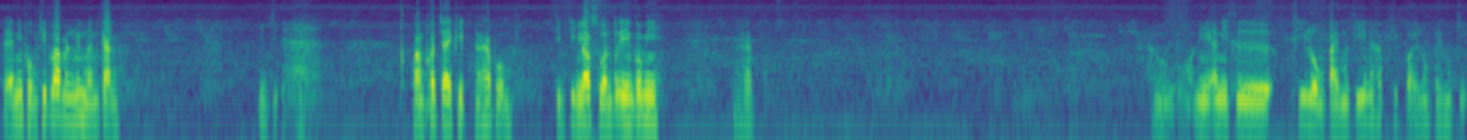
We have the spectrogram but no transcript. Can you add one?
แต่อันนี้ผมคิดว่ามันไม่เหมือนกัน จริงๆ ความเข้าใจผิดนะครับผมจริง ๆ แล้วสวนตัวเองก็มีนะครับนี่อันนี้คือที่ลงไปเมื่อกี้นะครับ ที่ปล่อยลงไปเมื่อกี้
